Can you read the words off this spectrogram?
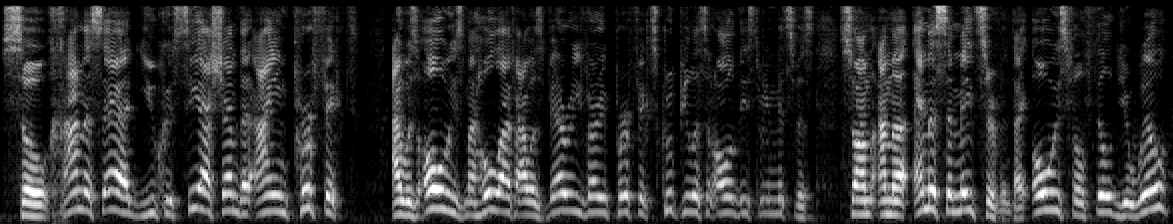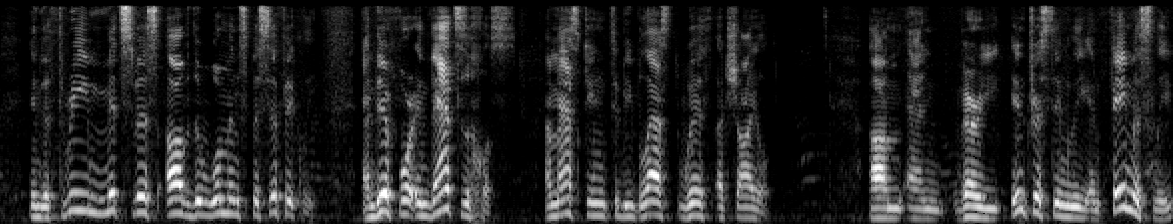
So Chana said, you could see Hashem that I am perfect. I was always, my whole life, I was very, very perfect, scrupulous in all of these three mitzvahs. So I'm, I'm a MSM maidservant. I always fulfilled your will in the three mitzvahs of the woman specifically. And therefore, in that zichus, I'm asking to be blessed with a child. Um, and very interestingly and famously,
